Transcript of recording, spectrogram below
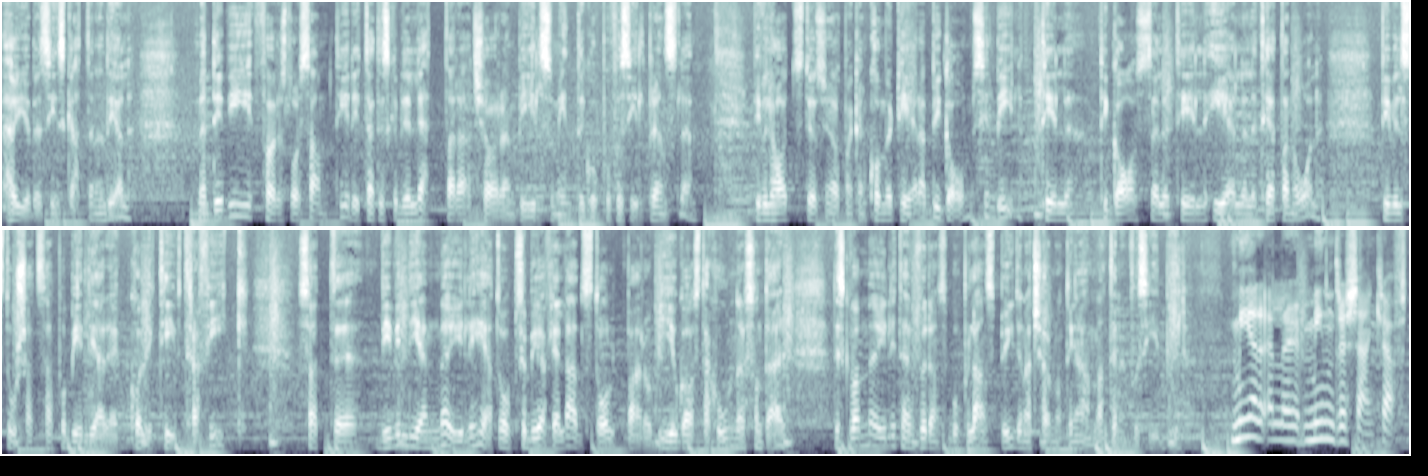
höjer bensinskatten en del. Men det vi föreslår samtidigt är att det ska bli lättare att köra en bil som inte går på fossilt bränsle. Vi vill ha ett stöd som gör att man kan konvertera, bygga om sin bil till, till gas eller till el eller till etanol. Vi vill storsatsa på billigare kollektivtrafik. Så att eh, vi vill ge en möjlighet och också bygga fler laddstolpar och biogasstationer och sånt där. Det ska vara möjligt även för de som bor på landsbygden att köra någonting annat än en fossilbil. Mer eller mindre kärnkraft?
